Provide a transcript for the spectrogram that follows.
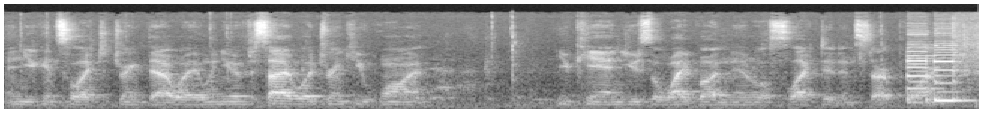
And you can select a drink that way. When you have decided what drink you want, you can use the white button and it will select it and start pouring.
